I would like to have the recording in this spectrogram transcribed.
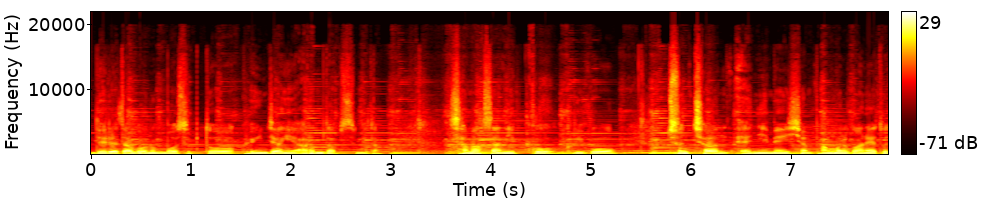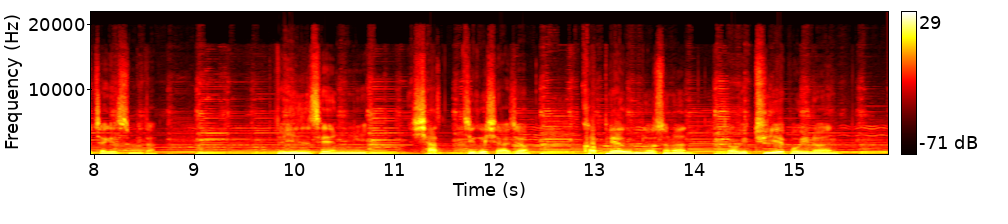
내려다보는 모습도 굉장히 아름답습니다. 사막산 입구 그리고 춘천 애니메이션 박물관에 도착했습니다. 네, 인생 샷 찍으셔야죠. 커피의 음료수는 여기 뒤에 보이는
